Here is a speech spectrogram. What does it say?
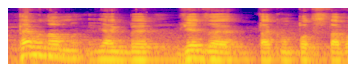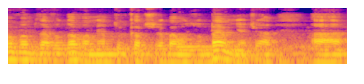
pełną jakby wiedzę taką podstawową, zawodową, ją tylko trzeba uzupełniać, a, a e,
